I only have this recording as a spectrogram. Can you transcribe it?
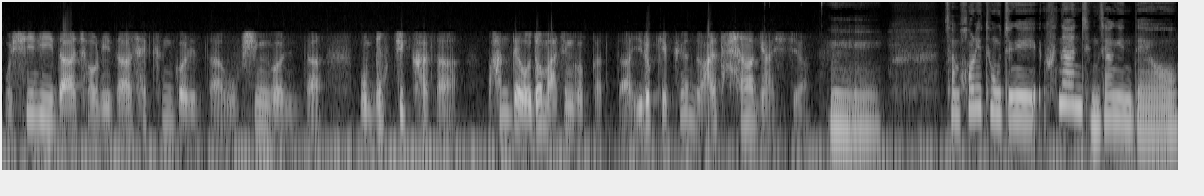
뭐 시리다, 저리다, 새큰거리다, 욱신거린다, 뭐 묵직하다, 뭐 한대 얻어 맞은 것 같다 이렇게 표현도 아주 다양하게 하시죠. 음. 참 허리 통증이 흔한 증상인데요.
